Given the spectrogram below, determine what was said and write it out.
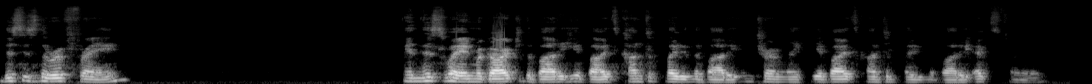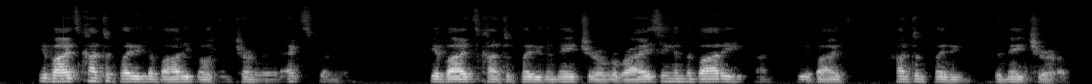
This is the refrain. In this way, in regard to the body, he abides contemplating the body internally, he abides contemplating the body externally. He abides contemplating the body both internally and externally. He abides contemplating the nature of arising in the body. He, abides contemplating the nature of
